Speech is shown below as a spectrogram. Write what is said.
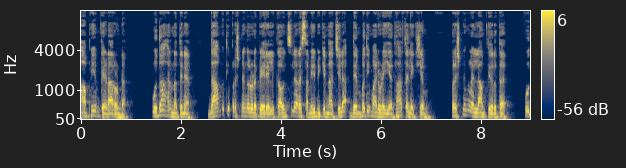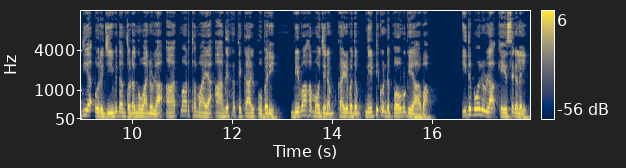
അഭയം തേടാറുണ്ട്. ഉദാഹരണത്തിന് ദാമ്പത്യ പ്രശ്നങ്ങളുടെ പേരിൽ കൗൺസിലറെ സമീപിക്കുന്ന ചില ദമ്പതിമാരുടെ യഥാർത്ഥ ലക്ഷ്യം പ്രശ്നങ്ങളെല്ലാം തീർത്ത് പുതിയ ഒരു ജീവിതം തുടങ്ങുവാനുള്ള ആത്മാർത്ഥമായ ആഗ്രഹത്തെക്കാൾ ഉപരി വിവാഹമോചനം കഴിവതും നീട്ടിക്കൊണ്ടു പോവുകയാവാം. ഇതുപോലുള്ള കേസുകളിൽ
